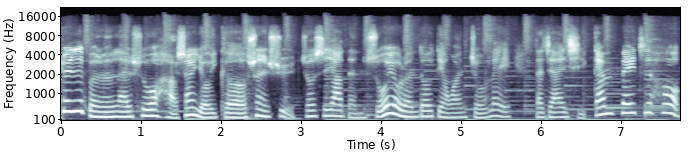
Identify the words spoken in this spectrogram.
对日本人来说，好像有一个顺序，就是要等所有人都点完酒类，大家一起干杯之后，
